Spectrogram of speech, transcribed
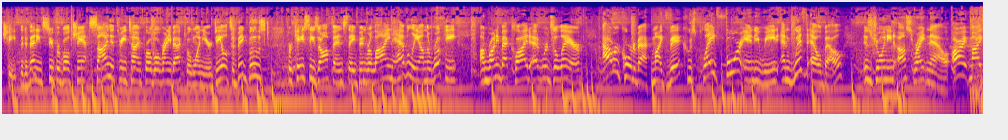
Chief. The defending Super Bowl champ signed the three-time Pro Bowl running back to a one-year deal. It's a big boost for KC's offense. They've been relying heavily on the rookie, on running back Clyde Edwards-Helaire. Our quarterback, Mike Vick, who's played for Andy Reid and with L. Bell, is joining us right now. All right, Mike,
